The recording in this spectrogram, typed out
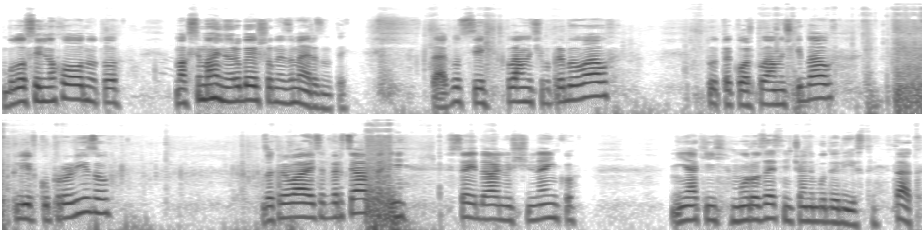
було сильно холодно, то максимально робив, щоб не замерзнути. Так, тут всі планочки поприбивав. Тут також планочки дав, плівку прорізав, закриваються дверцята і все ідеально щільненько. Ніякий морозець нічого не буде лізти. Так,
